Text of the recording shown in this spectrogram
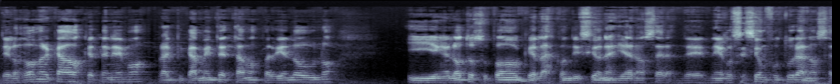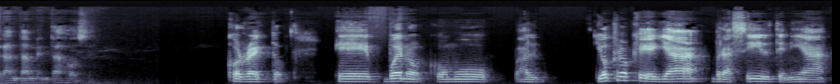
de los dos mercados que tenemos prácticamente estamos perdiendo uno y en el otro supongo que las condiciones ya no de negociación futura no serán tan ventajosas. Correcto. Eh, bueno, como al, yo creo que ya Brasil tenía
